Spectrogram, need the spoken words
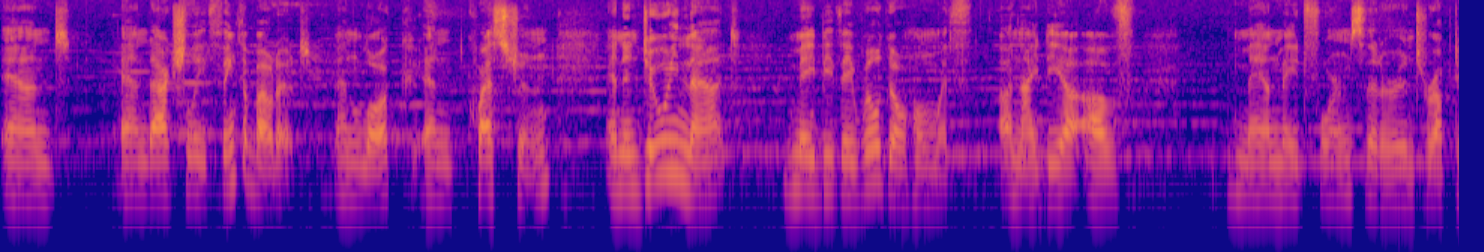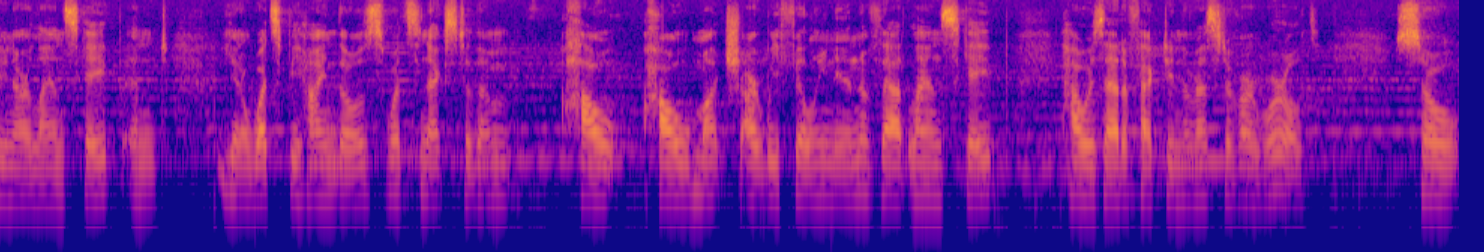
and, and actually think about it and look and question. And in doing that, maybe they will go home with an idea of man-made forms that are interrupting our landscape and you know, what's behind those, what's next to them, how, how much are we filling in of that landscape, how is that affecting the rest of our world. So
